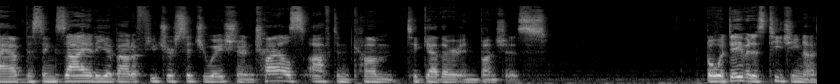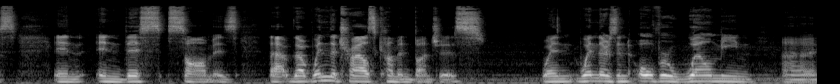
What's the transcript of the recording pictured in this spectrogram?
i have this anxiety about a future situation. Trials often come together in bunches but what david is teaching us in in this psalm is that that when the trials come in bunches when when there's an overwhelming uh,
